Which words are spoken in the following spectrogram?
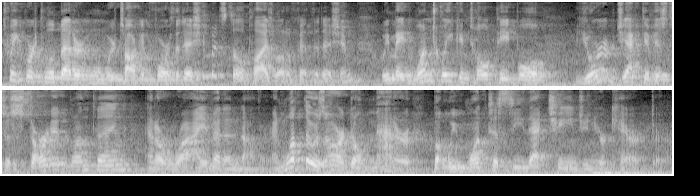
Tweak worked a little better when we were talking fourth edition, but still applies well to fifth edition. We made one tweak and told people, your objective is to start at one thing and arrive at another. And what those are don't matter, but we want to see that change in your character.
